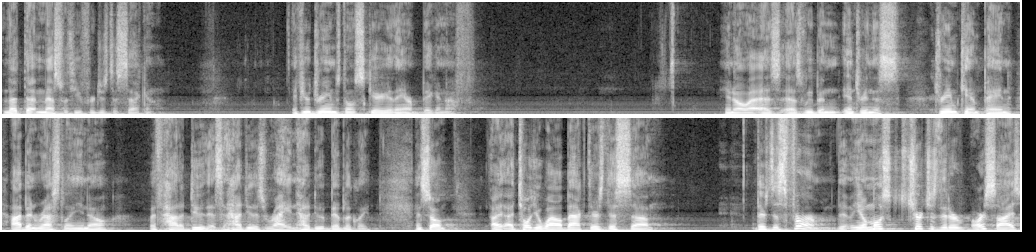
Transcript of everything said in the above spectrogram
let that mess with you for just a second. If your dreams don't scare you, they aren't big enough. You know, as, as we've been entering this dream campaign, I've been wrestling, you know, with how to do this and how to do this right and how to do it biblically. And so I, I told you a while back there's this, uh, there's this firm. You know, most churches that are our size,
